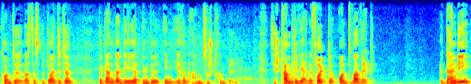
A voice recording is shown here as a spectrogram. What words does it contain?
konnte, was das bedeutete, begann Dandelia Pimpel in ihren Armen zu strampeln. Sie strampelte wie eine Verrückte und war weg. Dandy,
